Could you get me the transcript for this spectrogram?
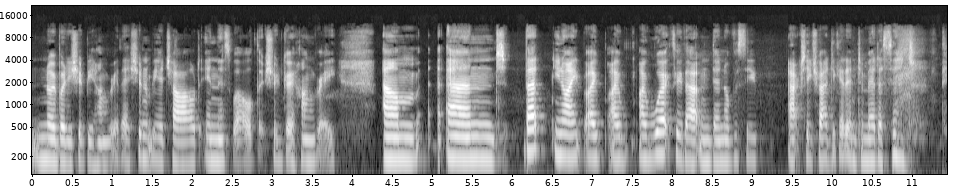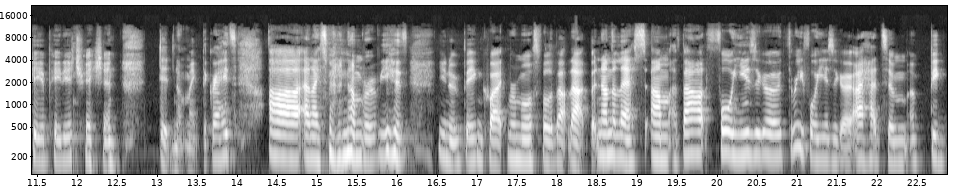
Nobody should be hungry. There shouldn't be a child in this world that should go hungry. Um, and that you know, I, I I I worked through that, and then obviously actually tried to get into medicine, be a pediatrician, did not make the grades. Uh, and I spent a number of years, you know, being quite remorseful about that. But nonetheless, um, about four years ago, three, four years ago, I had some a big,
